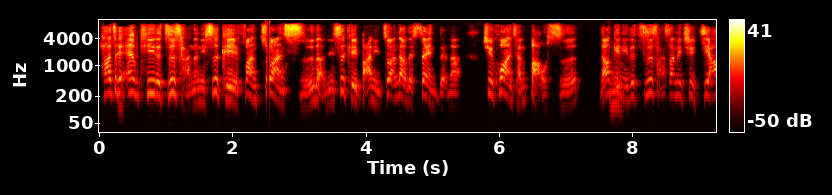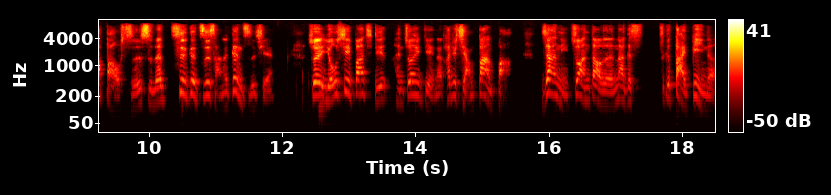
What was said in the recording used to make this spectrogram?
它这个 NFT 的资产呢，你是可以放钻石的，你是可以把你赚到的 Sand 呢去换成宝石，然后给你的资产上面去加宝石，使得这个资产呢更值钱。所以游戏方其实很重要一点呢，他就想办法让你赚到的那个这个代币呢，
